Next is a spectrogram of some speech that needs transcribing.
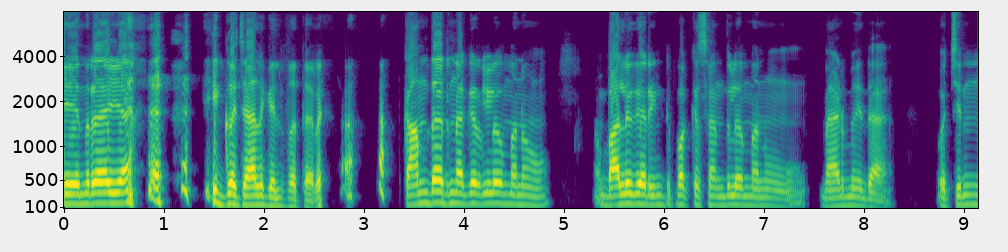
ఏందిరాయ్యా ఇంకో చాలుకెళ్ళిపోతారు. కామదార్ నగర్‌లో మనం బాలు గారి ఇంటి పక్క సందులో మనం మేడ మీద ఒక చిన్న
